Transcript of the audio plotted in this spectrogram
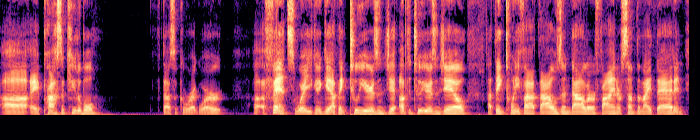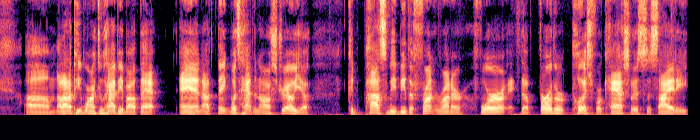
uh, a prosecutable. If that's a correct word uh, offense where you can get, I think, two years in jail, up to two years in jail. I think twenty five thousand dollar fine or something like that. And um, a lot of people aren't too happy about that. And I think what's happening in Australia could possibly be the front runner for the further push for cashless society.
